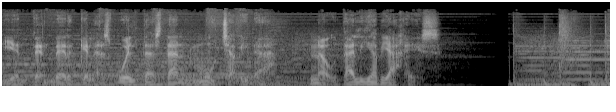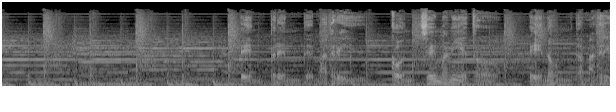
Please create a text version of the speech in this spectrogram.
Y entender que las vueltas dan mucha vida. Nautalia Viajes. Emprende Madrid, con Chema Nieto, en Onda Madrid.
